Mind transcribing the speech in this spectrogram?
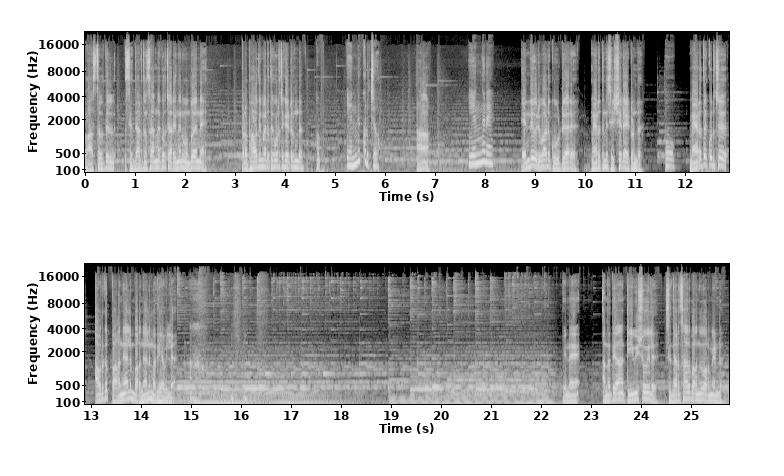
വാസ്തവത്തിൽ സിദ്ധാർത്ഥൻ സാറിനെ കുറിച്ച് അറിയുന്നതിന് മുമ്പ് തന്നെ പ്രഭാവതി മാഡത്തെ കുറിച്ച് കേട്ടിട്ടുണ്ട്. എന്നെ കുറിച്ചോ ആ. എങ്ങനെ? എന്റെ ഒരുപാട് കൂട്ടുകാര് മാഡത്തിന്റെ ശിഷ്യരായിട്ടുണ്ട്. ഓ. മാഡത്തെ കുറിച്ച് അവർക്ക് പറഞ്ഞാലും പറഞ്ഞാലും മതിയാവില്ല. പിന്നെ അന്നത്തെ ആ ടി വി ഷോയിൽ സിദ്ധാർത്ഥ് സാർ പറഞ്ഞത് ഓർമ്മയുണ്ട്.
